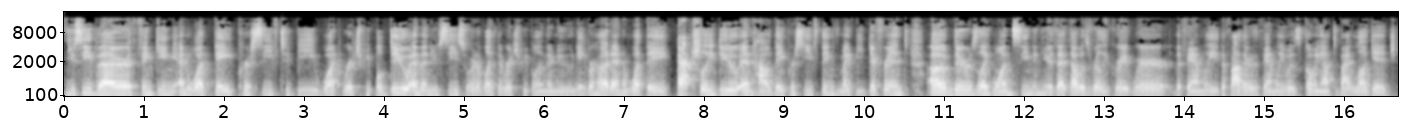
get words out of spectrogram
you see their thinking and what they perceive to be what rich people do and then you see sort of like the rich people in their new neighborhood and what they actually do and how they perceive things might be different. Um, there was like one scene in here that that was really great where the family the father of the family was going out to buy luggage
